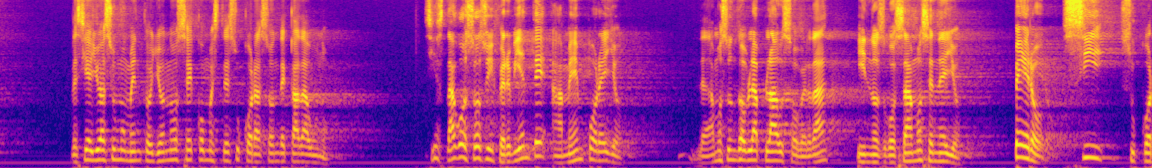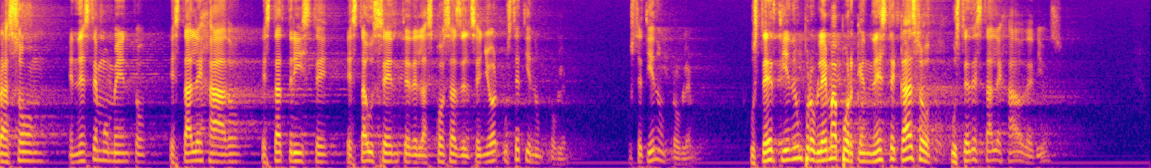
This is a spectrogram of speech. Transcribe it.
Decía yo hace un momento, yo no sé cómo esté su corazón de cada uno. Si está gozoso y ferviente, amén por ello. Le damos un doble aplauso, ¿verdad? Y nos gozamos en ello. Pero si su corazón en este momento está alejado, está triste, está ausente de las cosas del Señor, usted tiene un problema. Usted tiene un problema. Usted tiene un problema porque en este caso usted está alejado de Dios.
